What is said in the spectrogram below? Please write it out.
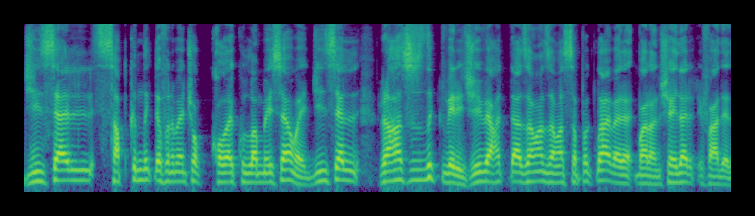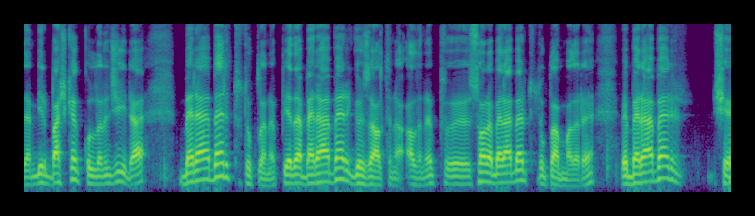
cinsel sapkınlık lafını ben çok kolay kullanmayı sevmem ama cinsel rahatsızlık verici ve hatta zaman zaman sapıklığa varan şeyler ifade eden bir başka kullanıcıyla beraber tutuklanıp ya da beraber gözaltına alınıp e, sonra beraber tutuklanmaları ve beraber şey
